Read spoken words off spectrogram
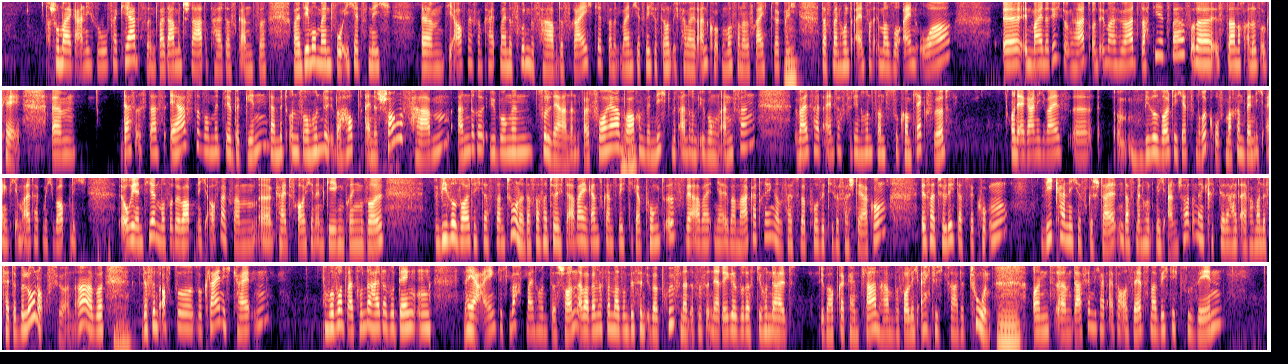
schon mal gar nicht so verkehrt sind, weil damit startet halt das Ganze. Weil in dem Moment, wo ich jetzt nicht ähm, die Aufmerksamkeit meines Hundes habe, das reicht jetzt, damit meine ich jetzt nicht, dass der Hund mich permanent angucken muss, sondern es reicht wirklich, mhm. dass mein Hund einfach immer so ein Ohr äh, in meine Richtung hat und immer hört, sagt die jetzt was oder ist da noch alles okay? Ähm, das ist das Erste, womit wir beginnen, damit unsere Hunde überhaupt eine Chance haben, andere Übungen zu lernen. Weil vorher mhm. brauchen wir nicht mit anderen Übungen anfangen, weil es halt einfach für den Hund sonst zu komplex wird und er gar nicht weiß, äh, wieso sollte ich jetzt einen Rückruf machen, wenn ich eigentlich im Alltag mich überhaupt nicht orientieren muss oder überhaupt nicht Aufmerksamkeit Frauchen entgegenbringen soll wieso sollte ich das dann tun? Und das, was natürlich dabei ein ganz, ganz wichtiger Punkt ist, wir arbeiten ja über Markertraining, also das heißt über positive Verstärkung, ist natürlich, dass wir gucken, wie kann ich es gestalten, dass mein Hund mich anschaut und dann kriegt er da halt einfach mal eine fette Belohnung für. Ne? Also das sind oft so, so Kleinigkeiten, wo wir uns als Hundehalter so denken, naja, eigentlich macht mein Hund das schon, aber wenn wir es dann mal so ein bisschen überprüfen, dann ist es in der Regel so, dass die Hunde halt überhaupt gar keinen Plan haben, was soll ich eigentlich gerade tun. Mhm. Und ähm, da finde ich halt einfach auch selbst mal wichtig zu sehen,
